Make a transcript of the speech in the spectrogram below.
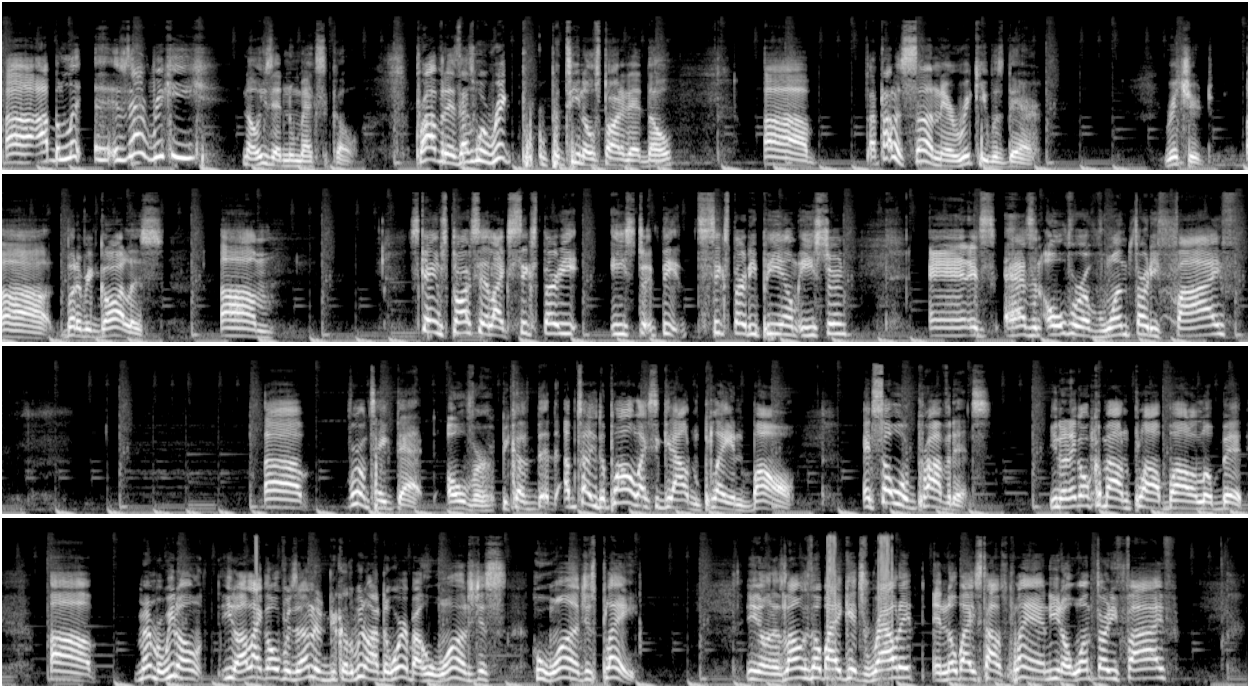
Uh, I believe is that Ricky? No, he's at New Mexico. Providence. That's where Rick Pitino started at, though. Uh, I thought his son there, Ricky, was there. Richard. Uh, but regardless, um, this game starts at like 6:30 Eastern, 6:30 p.m. Eastern, and it has an over of 135. Uh, we're gonna take that over because I'm telling you, DePaul likes to get out and play and ball, and so will Providence. You know, they're gonna come out and plow ball a little bit. Uh, remember, we don't. You know, I like overs and unders because we don't have to worry about who won. Just who won, just play. You know, and as long as nobody gets routed and nobody stops playing, you know, 135.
